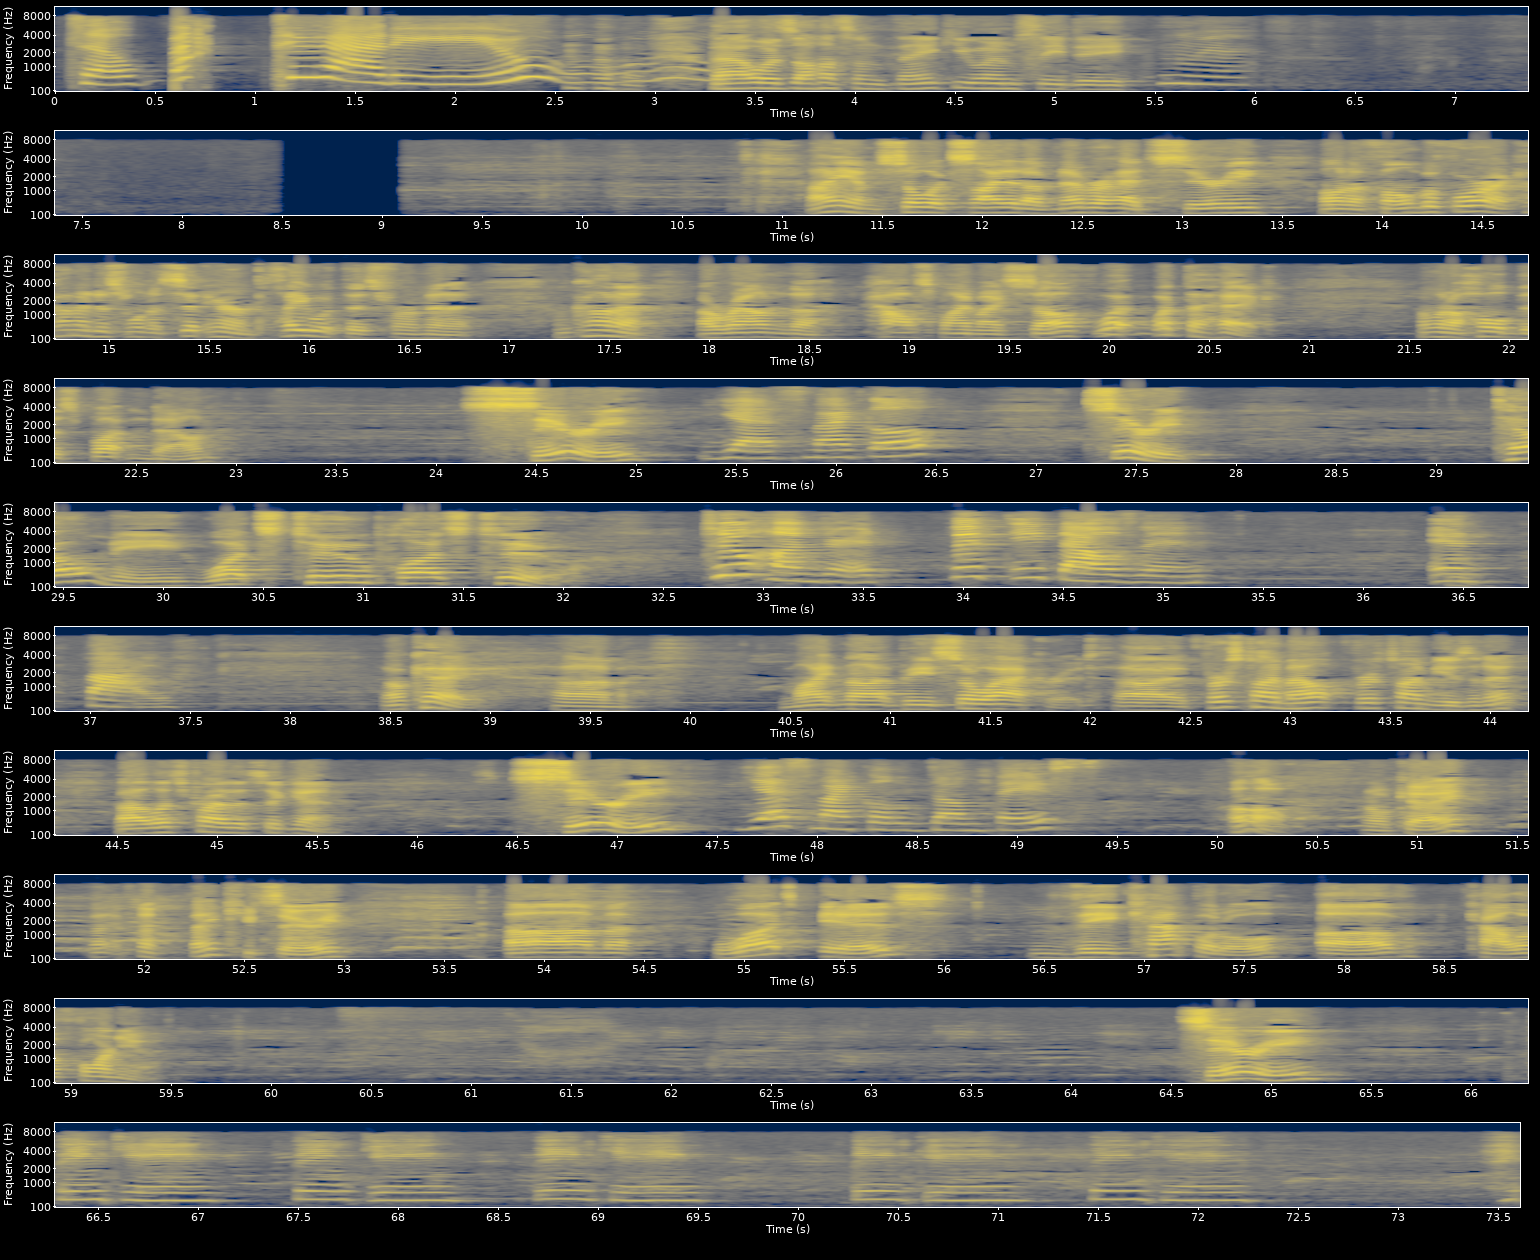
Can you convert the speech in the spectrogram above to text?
so back to Daddy. That was awesome. Thank you, MCD. I am so excited. I've never had Siri on a phone before. I kind of just want to sit here and play with this for a minute. I'm kind of around the house by myself. What what the heck? I'm going to hold this button down. Siri, Yes, Michael? Siri, tell me what's 2 plus 2. 250,000 and five. Okay. Um, might not be so accurate. Uh, first time out, first time using it. Uh, let's try this again. Siri. Yes, Michael Dumbface. Oh, okay. Thank you, Siri. Um, what is the capital of California? Siri. Thinking, thinking, thinking, thinking, thinking.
